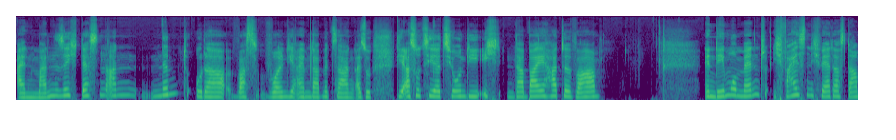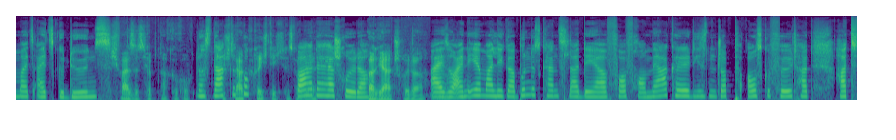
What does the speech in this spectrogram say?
ein Mann sich dessen annimmt oder was wollen die einem damit sagen? Also die Assoziation, die ich dabei hatte, war in dem Moment, ich weiß nicht, wer das damals als Gedöns. Ich weiß es, ich habe nachgeguckt. Du hast nachgeguckt? Richtig, das war, war der, der, Herr Schröder. War Gerhard Schröder. Also genau. ein ehemaliger Bundeskanzler, der vor Frau Merkel diesen Job ausgefüllt hat, hat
